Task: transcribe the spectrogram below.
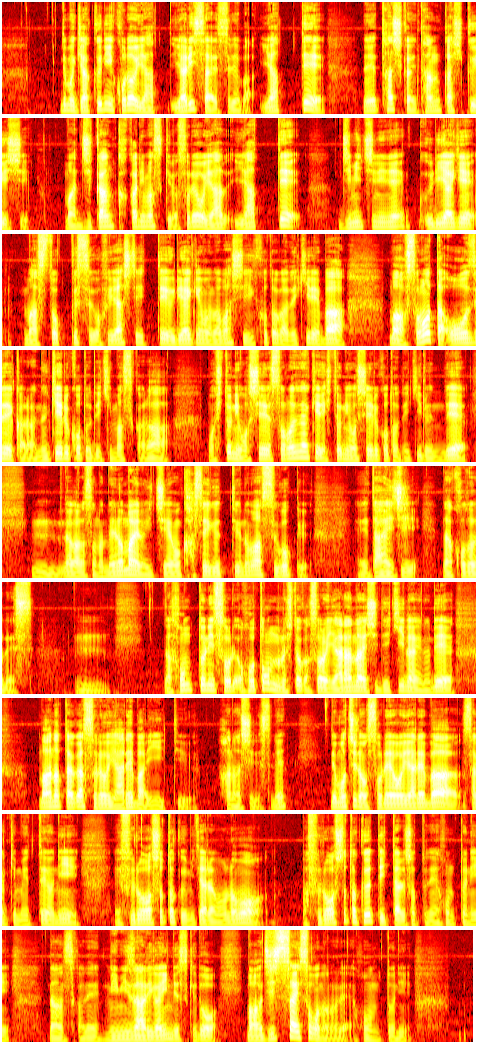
でも逆にこれをやりさえすればやって、ね、確かに単価低いしまあ時間かかりますけどそれをやって地道にね売り上げ、まあ、ストック数を増やしていって売り上げも伸ばしていくことができればまあその他大勢から抜けることできますからもう人に教えるそれだけで人に教えることできるんで、うん、だからその目の前の1円を稼ぐっていうのはすごく、え大事なことです。うん、だ本当にそれほとんどの人がそれをやらないしできないので、まあ、あなたがそれをやればいいっていう話ですね。でもちろんそれをやればさっきも言ったように不労所得みたいなものもまあ、不労所得って言ったらちょっとね本当になんですかね耳障りがいいんですけどまあ実際そうなので本当に。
